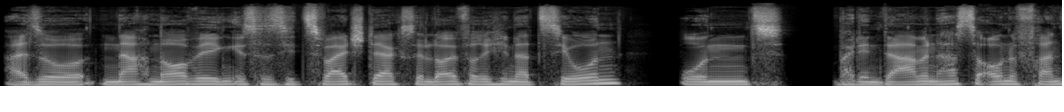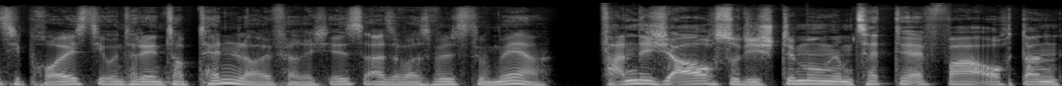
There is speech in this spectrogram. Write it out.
Also nach Norwegen ist es die zweitstärkste läuferige Nation. Und bei den Damen hast du auch eine Franzi Preuß, die unter den Top Ten läuferig ist. Also was willst du mehr? Fand ich auch so, die Stimmung im ZDF war auch dann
